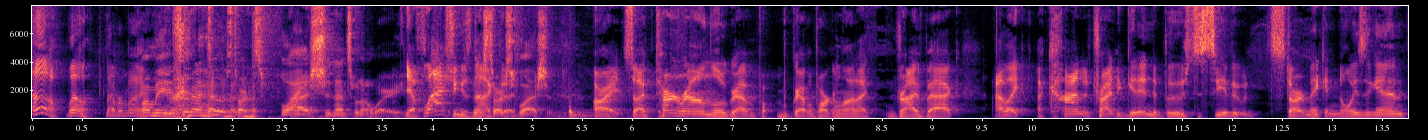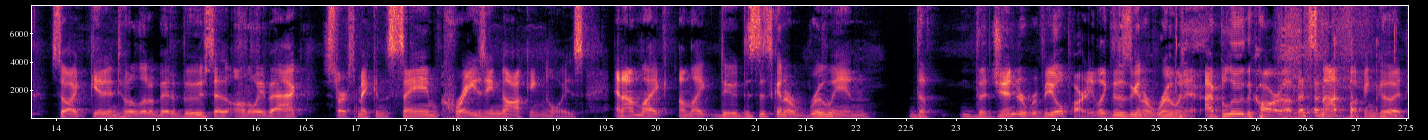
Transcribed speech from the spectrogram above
oh, well, never mind. I mean, until, until it starts flashing, that's when I worry. yeah, flashing is not. It starts good. flashing. All right, so I turn around the little gravel gravel parking lot. I drive back. I like I kind of tried to get into boost to see if it would start making noise again. So I get into a little bit of boost on the way back. Starts making the same crazy knocking noise, and I'm like, I'm like, dude, this is gonna ruin the the gender reveal party. Like this is gonna ruin it. I blew the car up. That's not fucking good.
